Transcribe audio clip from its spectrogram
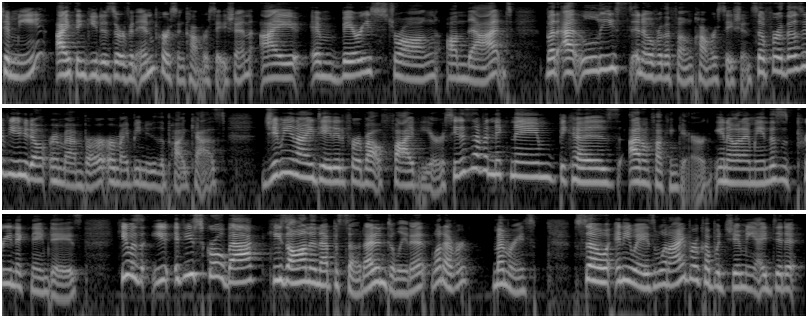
To me, I think you deserve an in person conversation. I am very strong on that but at least an over the phone conversation. So, for those of you who don't remember or might be new to the podcast, Jimmy and I dated for about five years. He doesn't have a nickname because I don't fucking care. You know what I mean? This is pre nickname days. He was, if you scroll back, he's on an episode. I didn't delete it. Whatever. Memories. So, anyways, when I broke up with Jimmy, I did it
